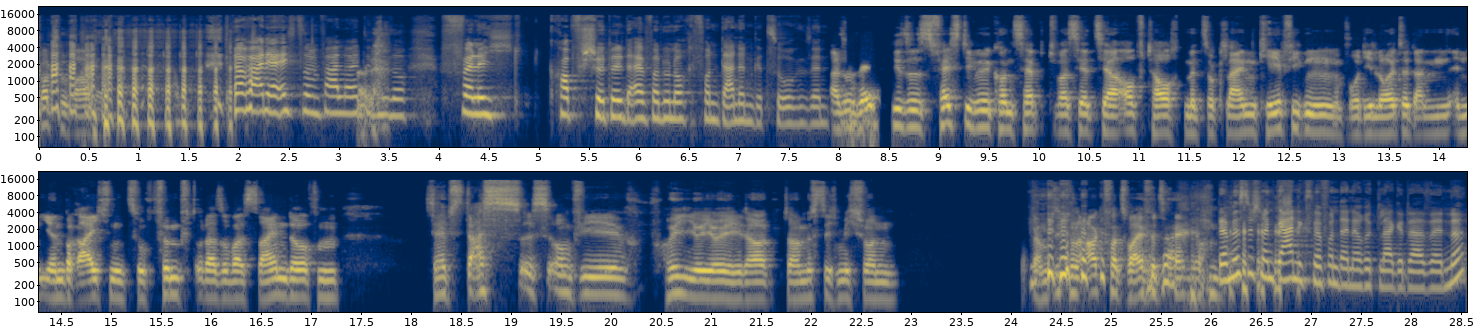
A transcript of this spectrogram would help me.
Gott bewahre. da waren ja echt so ein paar Leute, die so völlig kopfschüttelnd einfach nur noch von dannen gezogen sind. Also selbst dieses Festivalkonzept, was jetzt ja auftaucht mit so kleinen Käfigen, wo die Leute dann in ihren Bereichen zu fünft oder sowas sein dürfen, selbst das ist irgendwie, huiuiui, da, da müsste ich mich schon da muss ich schon arg verzweifelt sein. Da müsste schon gar nichts mehr von deiner Rücklage da sein, ne?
